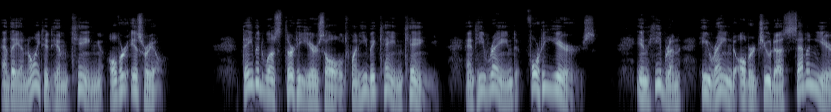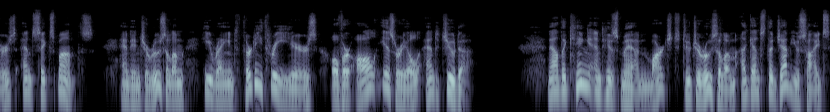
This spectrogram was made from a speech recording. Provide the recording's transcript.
And they anointed him king over Israel. David was thirty years old when he became king, and he reigned forty years. In Hebron he reigned over Judah seven years and six months, and in Jerusalem he reigned thirty three years over all Israel and Judah. Now the king and his men marched to Jerusalem against the Jebusites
